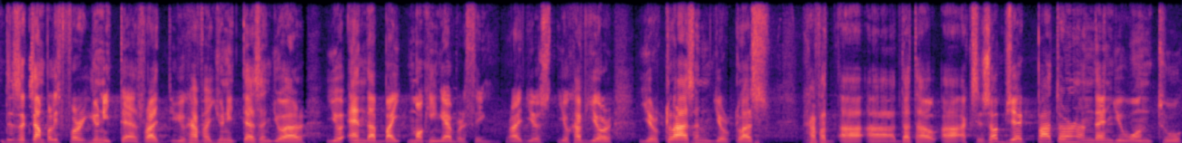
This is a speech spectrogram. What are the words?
this example is for unit test, right? You have a unit test and you are you end up by mocking everything, right? You, you have your, your class and your class have a, a, a data access object pattern, and then you want to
